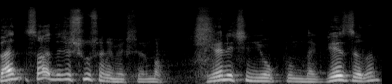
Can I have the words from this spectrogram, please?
Ben sadece şunu söylemek istiyorum bak. Pjanic'in yokluğunda Gezzal'ın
